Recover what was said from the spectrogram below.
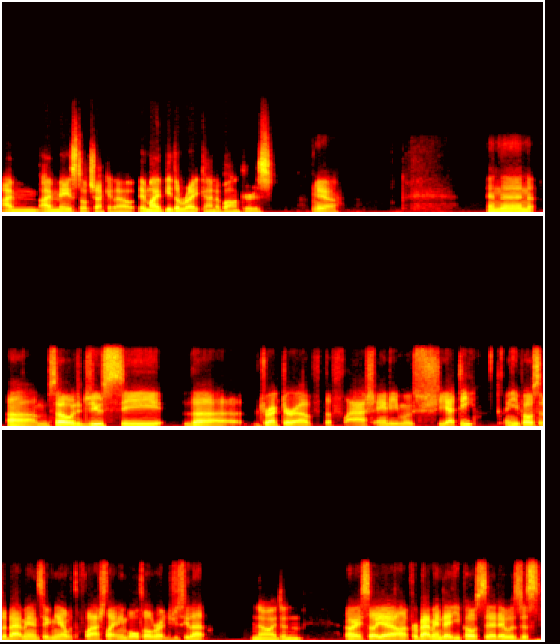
I'm I may still check it out. It might be the right kind of bonkers. Yeah. And then, um, so did you see the director of The Flash, Andy Muschietti? And he posted a Batman insignia with the Flash lightning bolt over it. Did you see that? No, I didn't. Okay, so yeah, uh, for Batman Day, he posted it was just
